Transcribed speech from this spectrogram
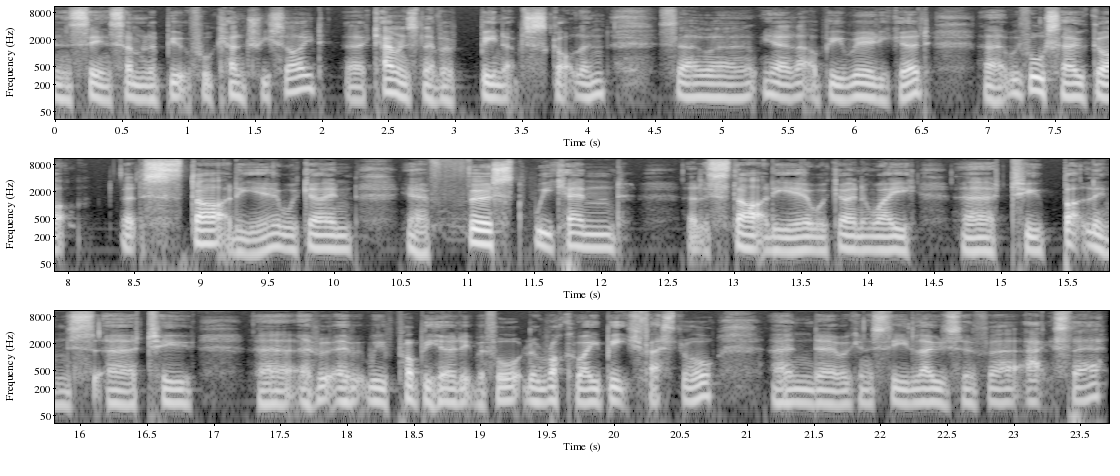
and seeing some of the beautiful countryside. Uh, Karen's never been up to Scotland, so uh, yeah, that'll be really good. Uh, we've also got at the start of the year we're going, you know, first weekend at the start of the year, we're going away uh, to Butlins uh, to. Uh, we've probably heard it before, the Rockaway Beach Festival, and uh, we're going to see loads of uh, acts there,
